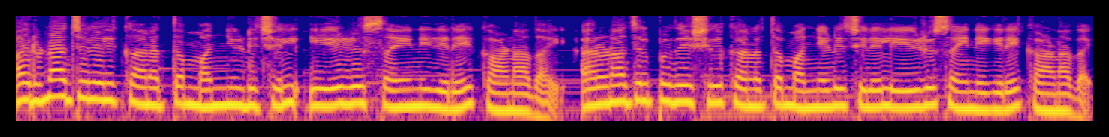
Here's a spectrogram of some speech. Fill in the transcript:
അരുണാചലിൽ കനത്ത മഞ്ഞിടിച്ചിൽ ഏഴ് സൈനികരെ കാണാതായി. അരുണാചൽ പ്രദേശിൽ കനത്ത മഞ്ഞിടിച്ചിലിൽ ഏഴു സൈനികരെ കാണാതായി.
